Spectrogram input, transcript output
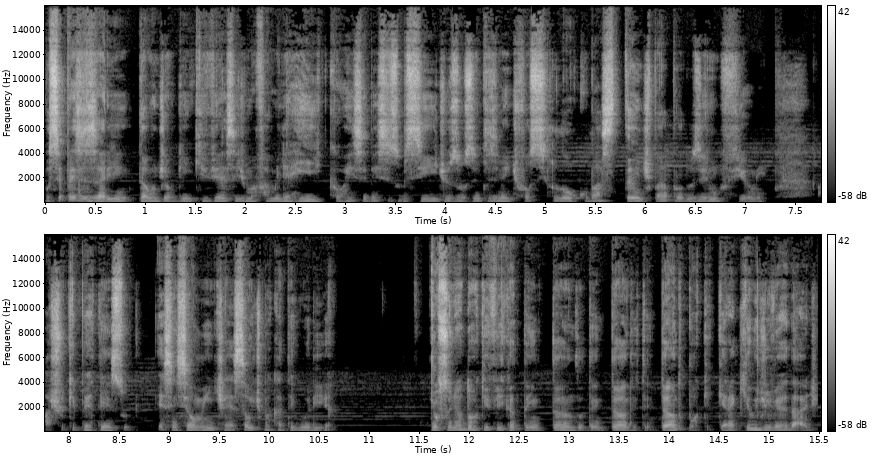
Você precisaria então de alguém que viesse de uma família rica ou recebesse subsídios ou simplesmente fosse louco bastante para produzir um filme. Acho que pertenço essencialmente a essa última categoria. O sonhador que fica tentando, tentando e tentando porque quer aquilo de verdade.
